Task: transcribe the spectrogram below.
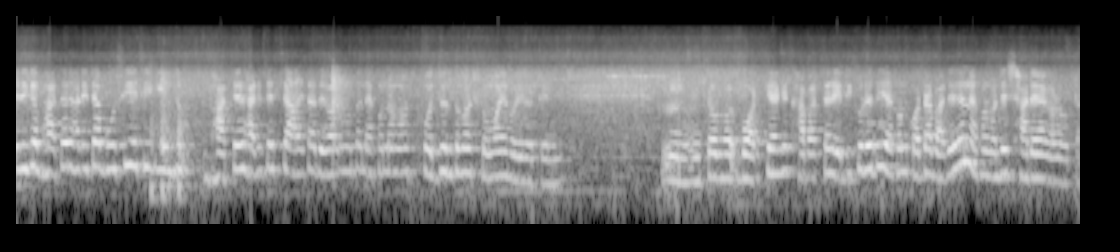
এদিকে ভাতের হাঁড়িটা বসিয়েছি, কিন্তু ভাতের হাঁড়িতে চালটা দেওয়ার মতন এখন আমার পর্যন্ত আমার সময় হয়ে ওঠেনি। তো বরকে আগে খাবারটা রেডি করে দিই, এখন কটা বাজে জানো? এখন বাজে সাড়ে এগারোটা।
